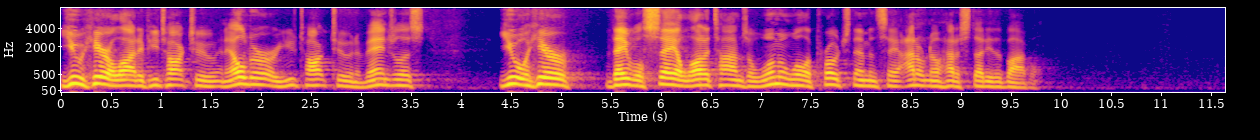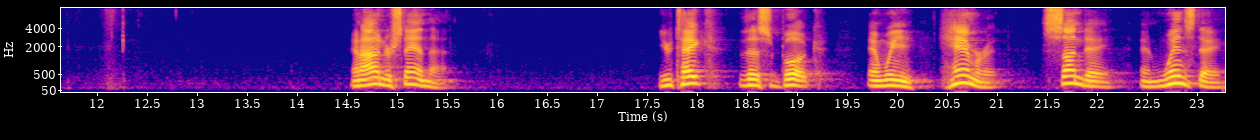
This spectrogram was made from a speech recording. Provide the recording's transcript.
you hear a lot if you talk to an elder or you talk to an evangelist, you will hear they will say a lot of times a woman will approach them and say, I don't know how to study the Bible. And I understand that. You take this book and we hammer it Sunday and Wednesday,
